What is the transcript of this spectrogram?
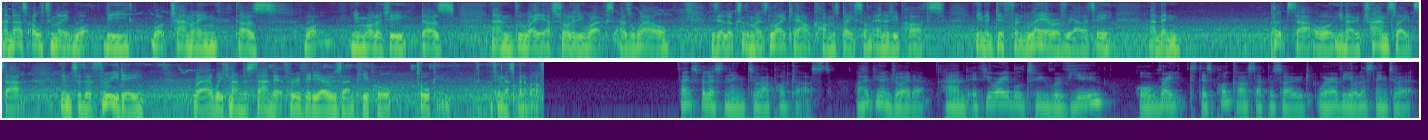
and that's ultimately what the what channeling does, what numerology does, and the way astrology works as well. Is it looks at the most likely outcomes based on energy paths in a different layer of reality, and then puts that or you know translates that into the 3D where we can understand it through videos and people talking. I think that's been about. Thanks for listening to our podcast. I hope you enjoyed it. And if you're able to review or rate this podcast episode wherever you're listening to it,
